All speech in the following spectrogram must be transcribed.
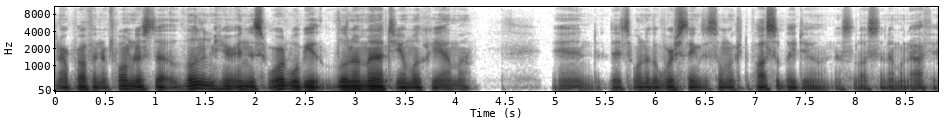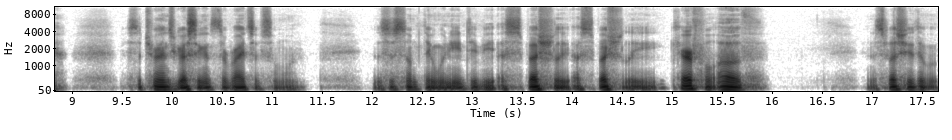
And our Prophet informed us that dhulm here in this world will be dhulumat yawm al And that's one of the worst things that someone could possibly do. Is to transgress against the rights of someone. This is something we need to be especially, especially careful of, and especially the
